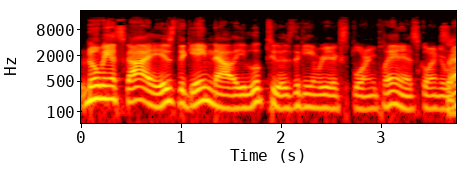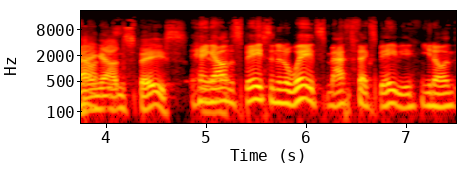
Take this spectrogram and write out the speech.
No Man's Sky is the game now that you look to as the game where you're exploring planets, going To around, hang out in space. hang Yeah. out in space, and in a way, it's Mass Effect's baby. You know, in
